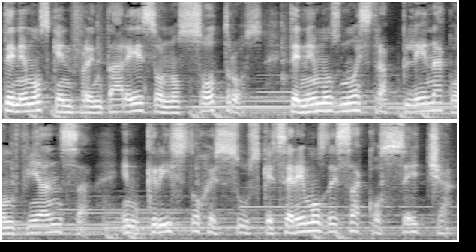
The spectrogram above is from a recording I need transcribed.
tenemos que enfrentar eso, nosotros tenemos nuestra plena confianza en Cristo Jesús, que seremos de esa cosecha,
